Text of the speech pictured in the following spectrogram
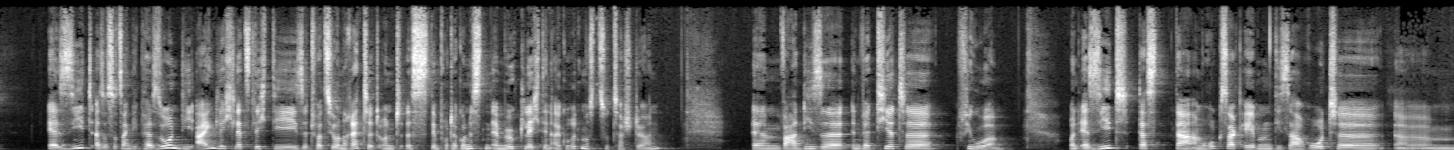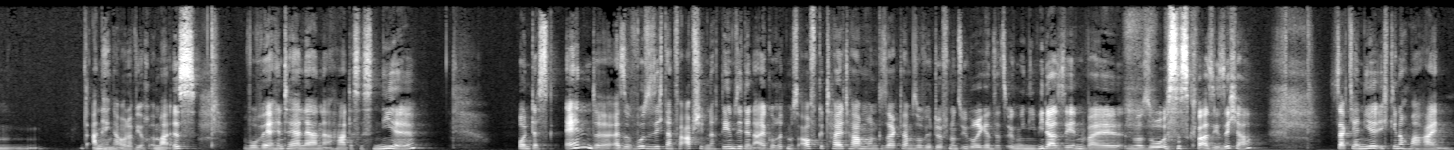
er sieht, also sozusagen die Person, die eigentlich letztlich die Situation rettet und es dem Protagonisten ermöglicht, den Algorithmus zu zerstören, ähm, war diese invertierte Figur. Und er sieht, dass da am Rucksack eben dieser rote ähm, Anhänger oder wie auch immer ist, wo wir hinterher lernen, aha, das ist Neil. Und das Ende, also wo sie sich dann verabschieden, nachdem sie den Algorithmus aufgeteilt haben und gesagt haben, so, wir dürfen uns übrigens jetzt irgendwie nie wiedersehen, weil nur so ist es quasi sicher, sagt ja Neil, ich gehe noch mal rein.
